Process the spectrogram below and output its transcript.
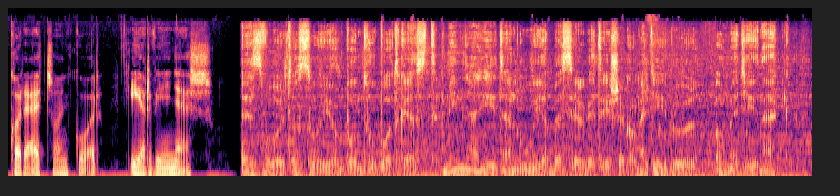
karácsonykor érvényes. Ez volt a szoljon.hu podcast. Minden héten újabb beszélgetések a megyéből a megyének.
